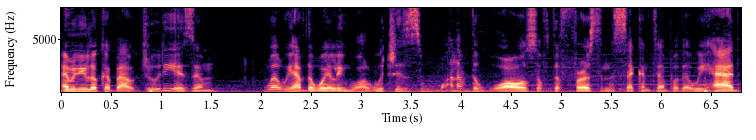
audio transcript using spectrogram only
And when you look about Judaism, well, we have the Wailing Wall, which is one of the walls of the first and the second temple that we had,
